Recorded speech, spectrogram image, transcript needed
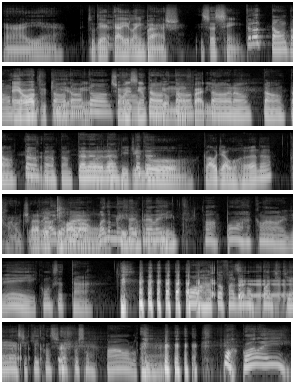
Aí é, tudo ia cair lá embaixo. Isso assim. Tom, É óbvio que tom, é, tom, né? tom, Isso é um exemplo do que eu não faria. Estão pedindo Cláudia Ohana. Cláudia Pra ver se rola um. manda uma mensagem pra ela aí. Fala, porra, Cláudia, ei, como você tá? Porra, tô fazendo um podcast aqui quando você estiver por São Paulo, cara. Porra, cola aí.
